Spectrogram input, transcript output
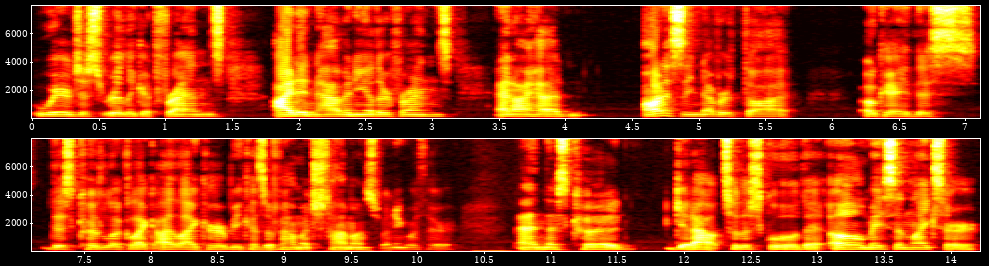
we're just really good friends I didn't have any other friends and I had honestly never thought okay this this could look like I like her because of how much time I'm spending with her and this could get out to the school that oh Mason likes her.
